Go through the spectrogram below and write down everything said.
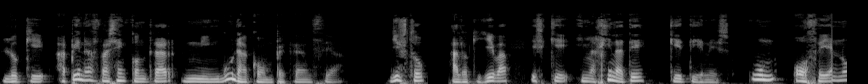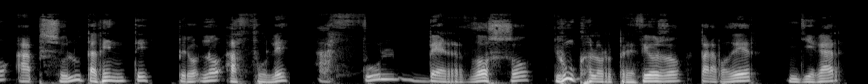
lo que apenas vas a encontrar ninguna competencia. Y esto a lo que lleva es que imagínate que tienes un océano absolutamente, pero no azul, ¿eh? Azul verdoso de un color precioso para poder llegar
